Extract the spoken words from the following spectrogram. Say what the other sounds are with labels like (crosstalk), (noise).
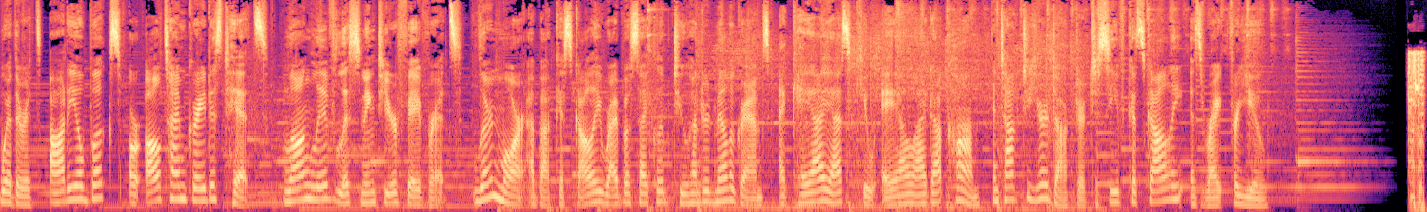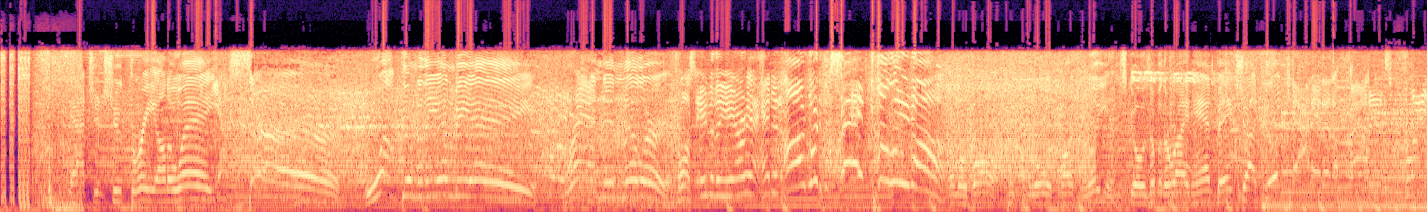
Whether it's audiobooks or all-time greatest hits, long live listening to your favorites. Learn more about Kisqali Ribociclib 200 milligrams at kisqali.com and talk to your doctor to see if Kisqali is right for you. Catch and shoot three on the way. Yes, sir! Welcome to the NBA. Brandon Miller. Cross into the area, headed onward. Save Kalina! Hello ball. Pick and roll with Mark Williams. Goes up with the right hand. Bank shot. Good. Count it and a foul. It's Frankie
